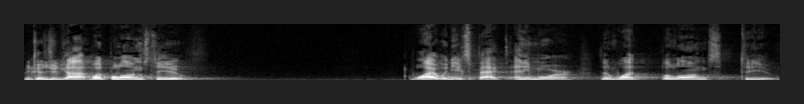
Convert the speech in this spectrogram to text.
because you got what belongs to you. Why would you expect any more than what belongs to you?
